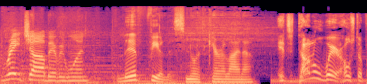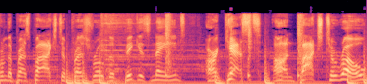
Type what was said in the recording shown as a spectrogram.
Great job, everyone. Live fearless, North Carolina. It's Donald Ware, host of From the Press Box to Press Row. The biggest names are guests on Box to Row.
